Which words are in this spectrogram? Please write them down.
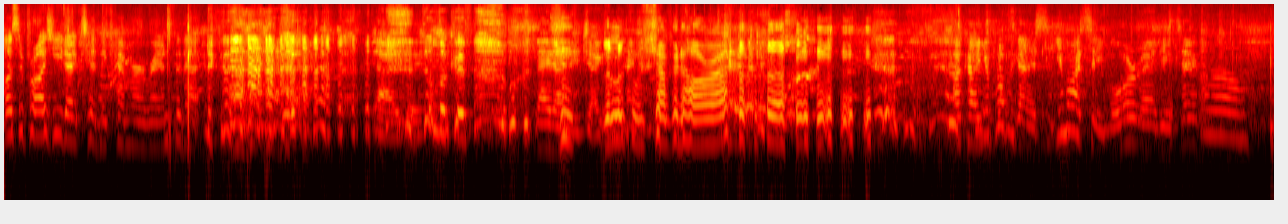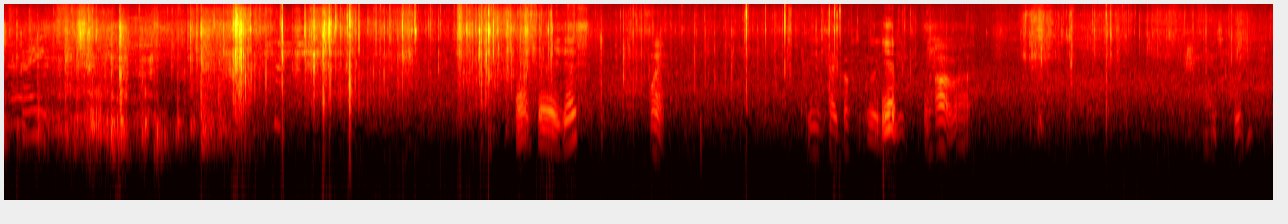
I'm surprised you don't turn the camera around for that. no, the look of. they don't joking. The look of shock and horror. Okay, you're probably going to see. You might see more around here too. Oh, thanks. Oh, there he goes. Where? Did you take off the Yep. Oh right. That's good.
